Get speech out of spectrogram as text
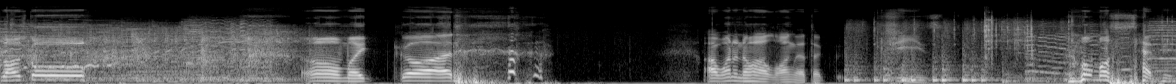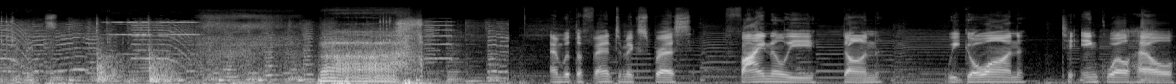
Let's go! Oh my god. I want to know how long that took. Jeez. Almost seven minutes. Ah. And with the Phantom Express finally done, we go on to Inkwell Hell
